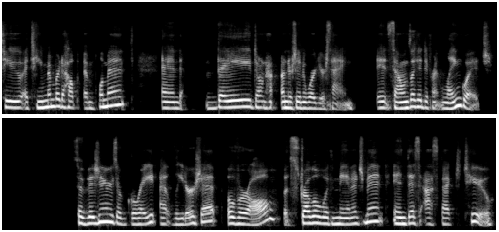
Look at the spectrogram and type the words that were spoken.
to a team member to help implement. And they don't understand a word you're saying. It sounds like a different language. So, visionaries are great at leadership overall, but struggle with management in this aspect too.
